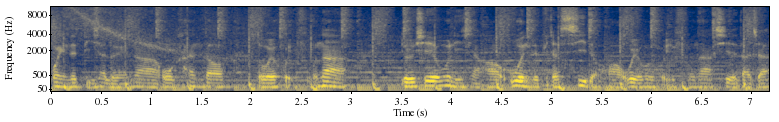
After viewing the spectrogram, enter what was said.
欢迎在底下留言，那我看到都会回复。那有一些问题想要问的比较细的话，我也会回复。那谢谢大家。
